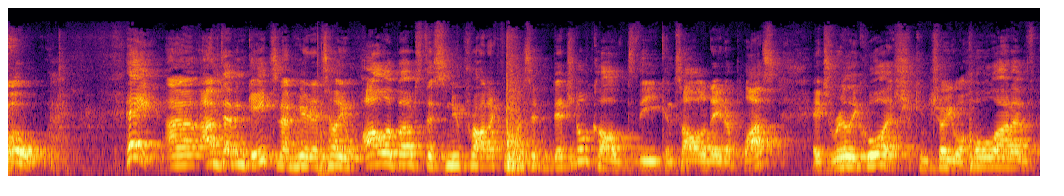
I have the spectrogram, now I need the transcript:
Whoa! Hey, uh, I'm Devin Gates, and I'm here to tell you all about this new product from Precision Digital called the Consolidator Plus. It's really cool. It can show you a whole lot of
